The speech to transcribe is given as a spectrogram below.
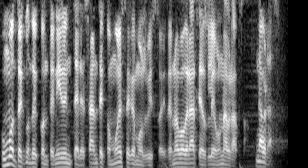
un montón de contenido interesante como este que hemos visto hoy. De nuevo, gracias, Leo. Un abrazo. Un abrazo.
